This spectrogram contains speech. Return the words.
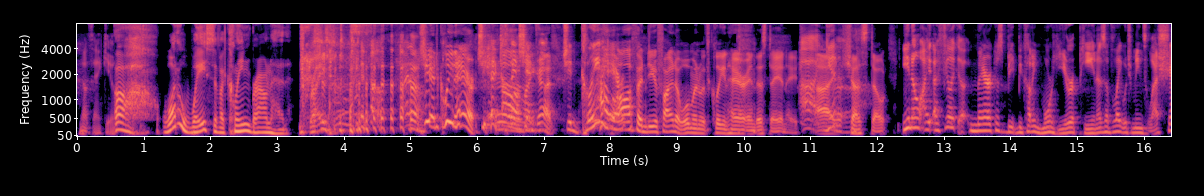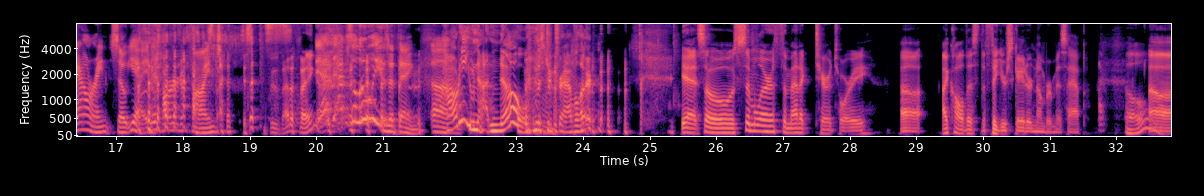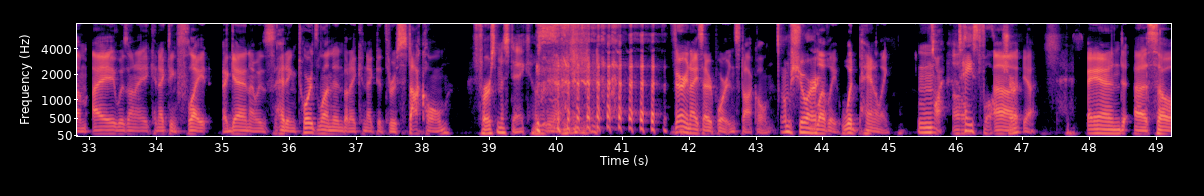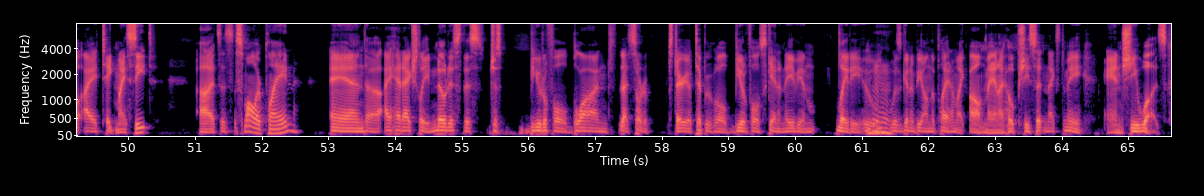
no, thank you. Oh, what a waste of a clean brown head. Right? She had clean hair. She had Oh clean, my she had, God. she had clean hair. How hair. often do you find a woman with clean hair in this day and age? Uh, I yeah. just don't. You know, I, I feel like America's be, becoming more European as of late, which means less showering. So yeah, it is harder to find. is, is that a thing? Yeah, it absolutely is a thing. Uh, How do you not know, Mr. Traveler? Yeah, so similar thematic territory. Uh, I call this the figure skater number mishap. Oh, Um, I was on a connecting flight. Again, I was heading towards London, but I connected through Stockholm. first mistake. Very nice airport in Stockholm. I'm sure. Lovely wood paneling. Mwah. Oh. Tasteful. Uh, Sure. Yeah. And uh, so I take my seat. Uh, it's a smaller plane. And uh, I had actually noticed this just beautiful blonde, that sort of stereotypical beautiful Scandinavian lady who Mhm. was going to be on the plane. I'm like, oh man, I hope she's sitting next to me. And she was.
